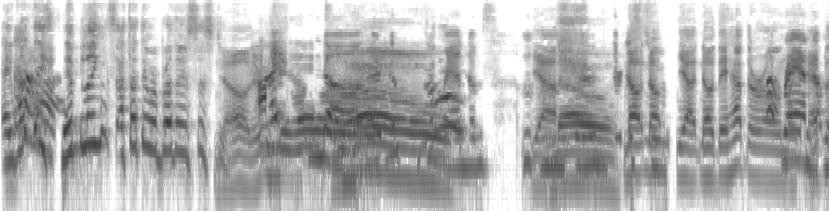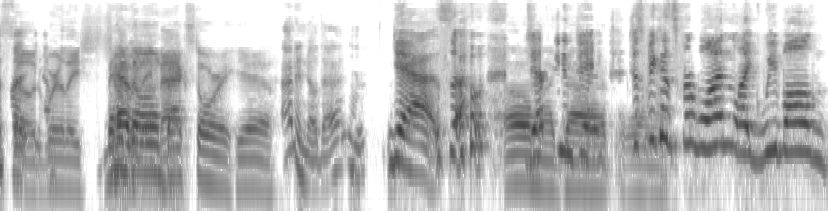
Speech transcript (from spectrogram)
Hey, weren't they siblings? I thought they were brother and sister. No, they're I no, they're just No. the randoms. Yeah. No. they're- they're no, no, two- yeah, no. They have their own like, random, but, episode you know. where they They have their own met. backstory. Yeah. I didn't know that. Yeah. So Oh Jesse and God. James, just because for one, like we've all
